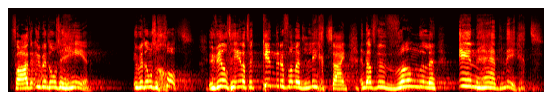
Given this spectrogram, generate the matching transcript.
Vader, u bent onze Heer. U bent onze God. U wilt, Heer, dat we kinderen van het licht zijn en dat we wandelen in het licht.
